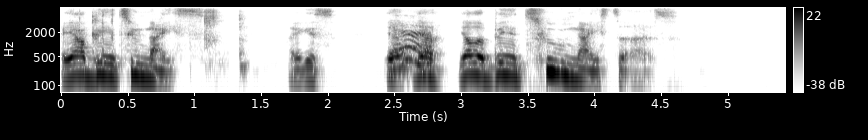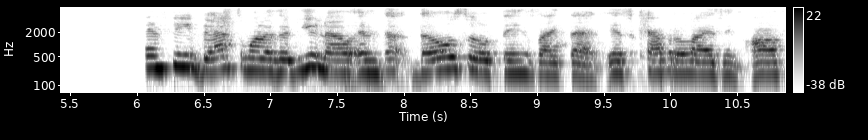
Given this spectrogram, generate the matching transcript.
Are y'all being too nice? Like it's y'all, yeah. y'all, y'all are being too nice to us. And see, that's one of the, you know, and th- those little things like that is capitalizing off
